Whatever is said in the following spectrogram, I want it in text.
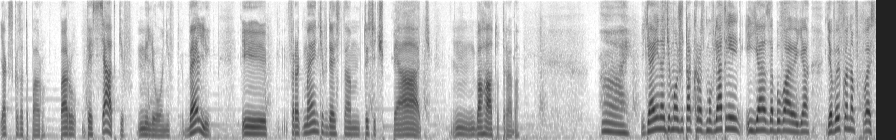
Як сказати пару? Пару десятків мільйонів беллі. І фрагментів десь там тисяч п'ять. Багато треба. Ай, я іноді можу так розмовляти, і я забуваю, я, я виконав квест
